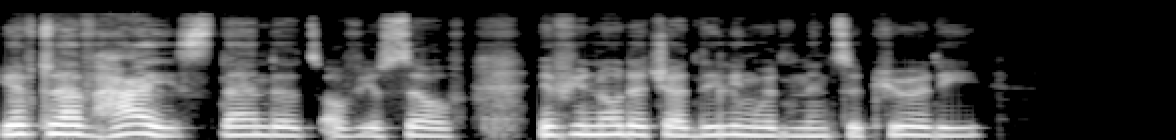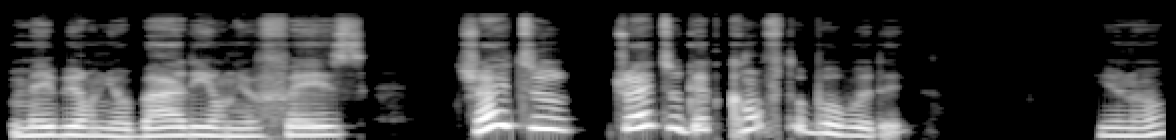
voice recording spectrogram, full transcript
you have to have high standards of yourself. If you know that you're dealing with an insecurity, maybe on your body, on your face, try to try to get comfortable with it you know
